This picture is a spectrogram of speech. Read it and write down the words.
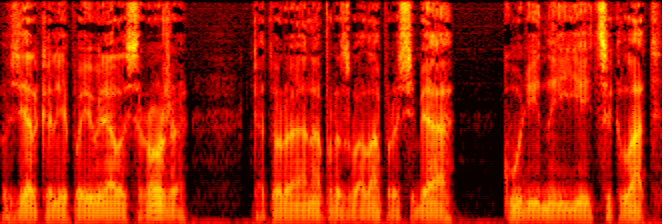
В зеркале появлялась рожа, которую она прозвала про себя куриный яйцеклад.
